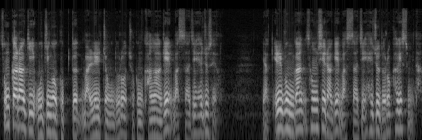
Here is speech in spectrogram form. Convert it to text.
손가락이 오징어 굽듯 말릴 정도로 조금 강하게 마사지 해주세요. 약 1분간 성실하게 마사지 해주도록 하겠습니다.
